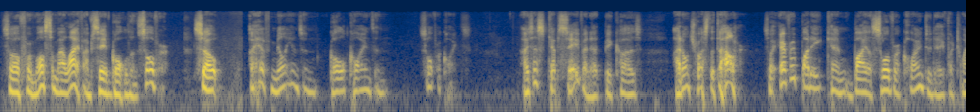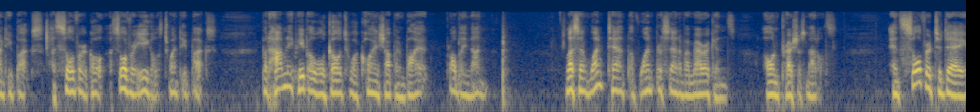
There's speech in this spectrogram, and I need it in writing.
So for most of my life, I've saved gold and silver. So I have millions in gold coins and silver coins. I just kept saving it because I don't trust the dollar. So everybody can buy a silver coin today for 20 bucks. A silver gold, a silver eagle is 20 bucks. But how many people will go to a coin shop and buy it? Probably none. Less than one tenth of 1% of Americans own precious metals. And silver today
